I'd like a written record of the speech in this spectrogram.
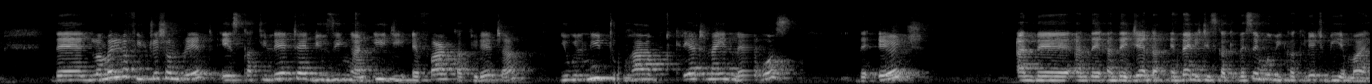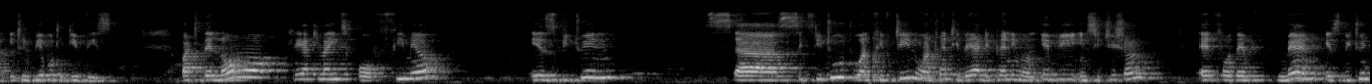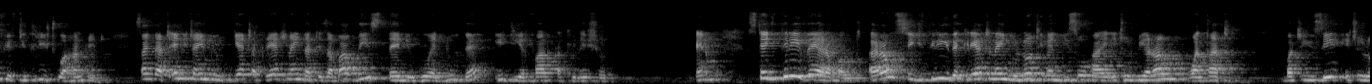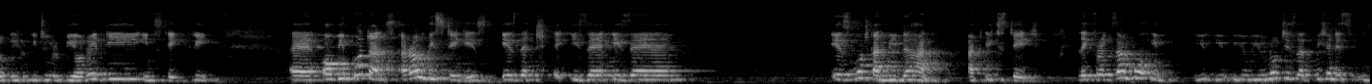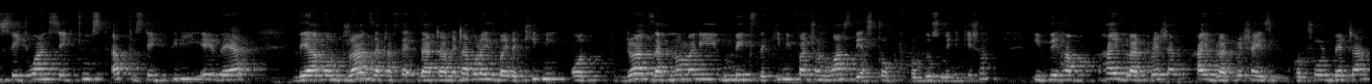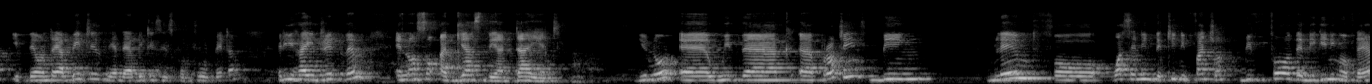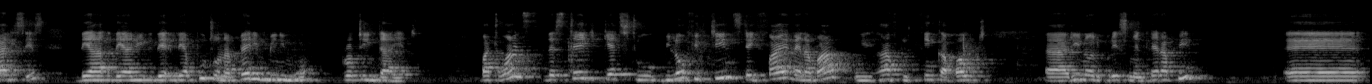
The glomerular filtration rate is calculated using an EGFR calculator. You will need to have creatinine levels, the age, and the and the and the gender, and then it is the same way we calculate BMI. It will be able to give this. But the normal creatinines for female is between uh, 62 to 115, 120 there, depending on every institution. And for the men, is between 53 to 100. Such that anytime you get a creatinine that is above this, then you go and do the EGFR calculation. And stage three thereabout, around stage three, the creatinine will not even be so high. It will be around 130. But you see, it will, it, it will be already in stage three. Uh, of importance around these stages is that is a, is a is what can be done at each stage. Like for example, if you, you, you notice that the patient is in stage one, stage two, up to stage 3A there, they are on drugs that affect, that are metabolized by the kidney or drugs that normally makes the kidney function worse, they are stopped from those medications. If they have high blood pressure, high blood pressure is controlled better. If they're on diabetes, their diabetes is controlled better. Rehydrate them and also adjust their diet. You know, uh, with the uh, proteins being blamed for worsening the kidney function before the beginning of dialysis, they are, they are, they, they are put on a very minimal protein diet. But once the stage gets to below 15, stage five and above, we have to think about uh, renal replacement therapy. Uh,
